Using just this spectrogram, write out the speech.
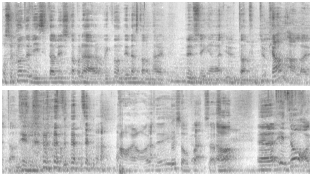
Och så kunde vi sitta och lyssna på det här och vi kunde ju nästan de här busringarna utan till. Du kan alla utan till. Ja, ja, det är ju så faktiskt. Alltså. Ja. Eh, idag,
